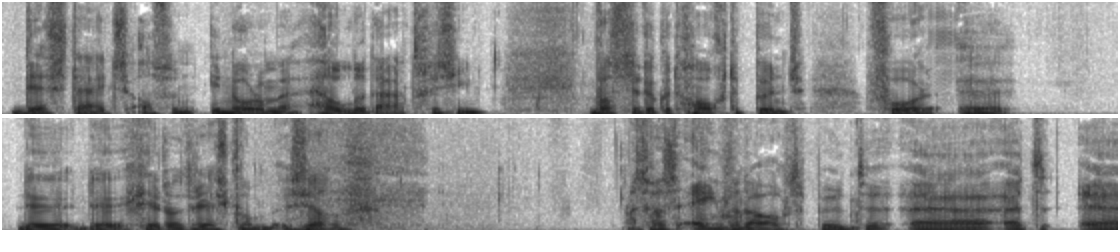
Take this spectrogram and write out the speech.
destijds als een enorme heldendaad gezien. Was dit ook het hoogtepunt voor uh, de, de Gerard Reeskamp zelf? Het was een van de hoogtepunten. Uh, het, uh,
